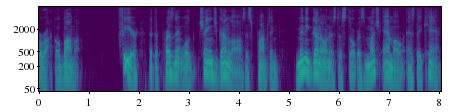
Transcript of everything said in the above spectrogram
Barack Obama. Fear that the president will change gun laws is prompting many gun owners to store as much ammo as they can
